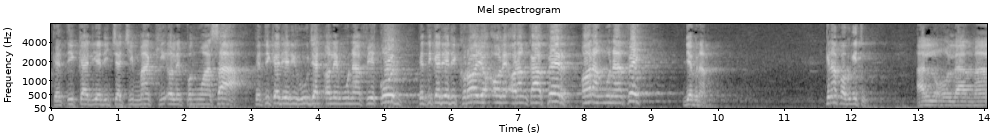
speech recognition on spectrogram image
Ketika dia dicaci maki oleh penguasa, ketika dia dihujat oleh munafikun, ketika dia dikeroyok oleh orang kafir, orang munafik, dia benar. Kenapa begitu? Al ulama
